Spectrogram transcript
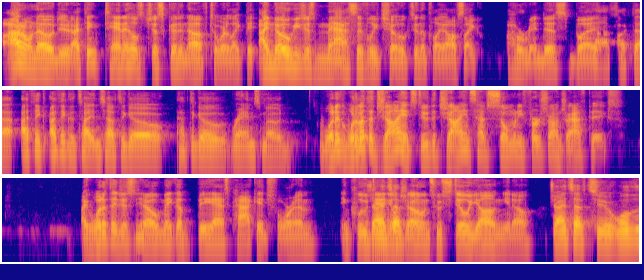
I don't know, dude. I think Tannehill's just good enough to where like they, I know he just massively choked in the playoffs, like horrendous. But Nah, fuck that. I think I think the Titans have to go have to go Rams mode. what if what about the Giants, dude? The Giants have so many first round draft picks. Like, what if they just you know make a big ass package for him, include Giants Daniel have- Jones, who's still young, you know? Giants have two. Well, the,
